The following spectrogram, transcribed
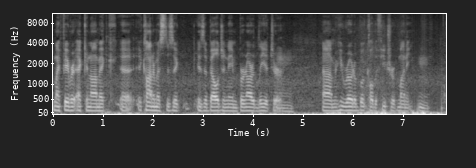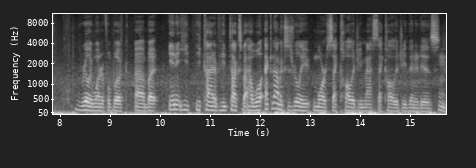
my favorite economic uh, economist is a is a Belgian named Bernard Lietaer. Mm. Um, he wrote a book called The Future of Money. Mm. Really wonderful book. Uh, but in it, he, he kind of he talks about how well economics is really more psychology, mass psychology, than it is Mm.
